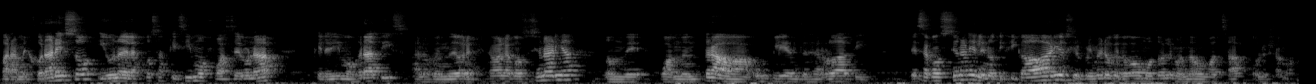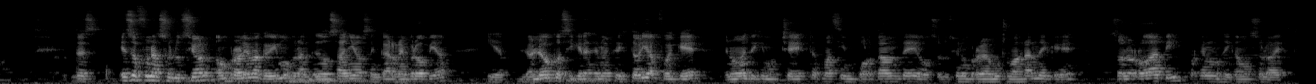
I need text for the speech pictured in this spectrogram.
para mejorar eso y una de las cosas que hicimos fue hacer una app que le dimos gratis a los vendedores que estaban en la concesionaria, donde cuando entraba un cliente de Rodati esa concesionaria le notificaba a varios y el primero que tocaba un botón le mandaba un WhatsApp o lo llamaba. Entonces, eso fue una solución a un problema que vimos durante dos años en carne propia. Y lo loco, si querés, de nuestra historia fue que en un momento dijimos, che, esto es más importante o soluciona un problema mucho más grande que solo Rodati, ¿por qué no nos dedicamos solo a esto?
